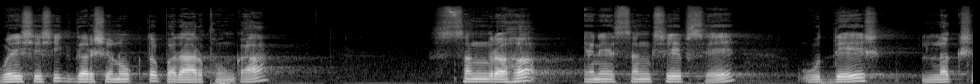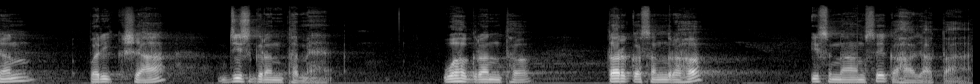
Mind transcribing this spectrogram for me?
वैशेषिक दर्शनोक्त पदार्थों का संग्रह, यानी संक्षेप से उद्देश्य लक्षण, परीक्षा जिस ग्रंथ में है। वह ग्रंथ तर्क संग्रह इस नाम से कहा जाता है।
